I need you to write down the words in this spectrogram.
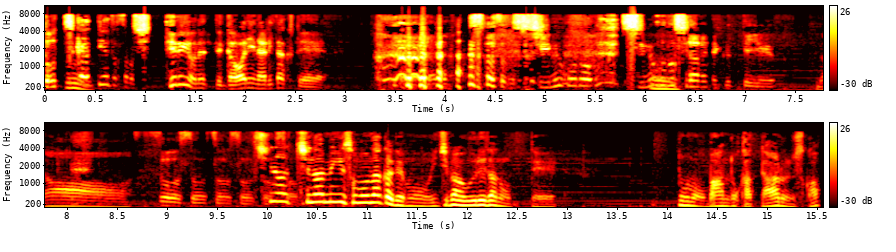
どっちかっていうと、その知ってるよねって側になりたくて、そうそう、死ぬほど、死ぬほど調べてくっていう。ああ。そうそうそうそう。ちな、ちなみにその中でも一番売れたのって、どのバンドかってあるんですか？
